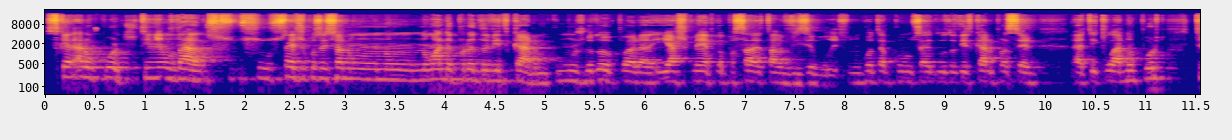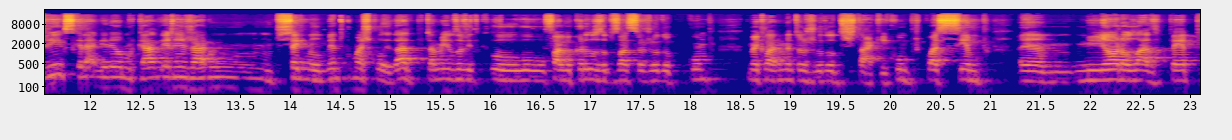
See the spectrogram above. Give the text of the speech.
Se calhar o Porto tinha-lhe dado, se, se o Sérgio Conceição não, não, não olha para David Carmo como um jogador para, e acho que na época passada estava visível isso, não conta com o David Carmo para ser uh, titular no Porto, teria que se calhar ir ao mercado e arranjar um terceiro elemento com mais qualidade, porque também o, David, o, o Fábio Cardoso, apesar de ser um jogador que cumpre, é claramente um jogador de destaque e cumpre quase sempre melhor ao lado de Pep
